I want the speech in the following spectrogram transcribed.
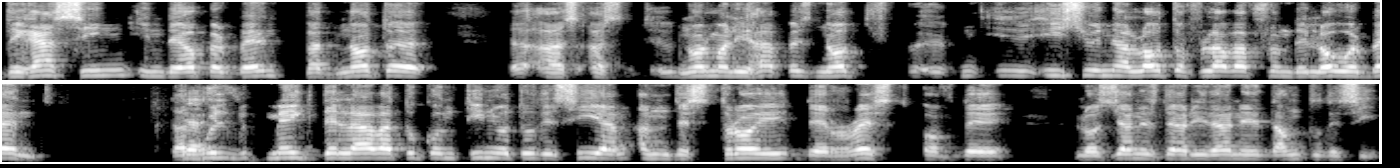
the gassing in in the upper vent, but not uh, as, as normally happens, not uh, issuing a lot of lava from the lower vent. That yes. will make the lava to continue to the sea and, and destroy the rest of the Los Llanos de Aridane down to the sea.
